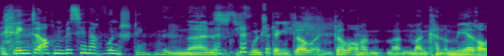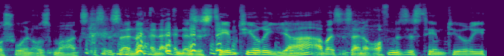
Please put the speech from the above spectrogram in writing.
Klingt auch ein bisschen nach Wunschdenken. Nein, es ist nicht Wunschdenken. Ich glaube, ich glaube auch, man, man kann mehr rausholen aus Marx. Es ist eine, eine, eine, Systemtheorie, ja, aber es ist eine offene Systemtheorie.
